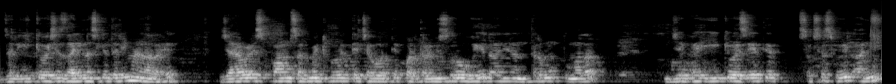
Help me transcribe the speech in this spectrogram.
जर ई केवायसी झाली नसली तरी मिळणार आहे. ज्यावेळेस फॉर्म सबमिट होईल त्याच्यावरती पडताळणी सुरू होईल आणि नंतर मग तुम्हाला जे काही ई केवायसी आहे ते सक्सेस होईल आणि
